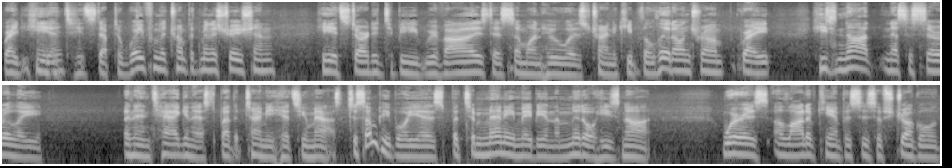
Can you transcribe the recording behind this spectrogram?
right? He had he stepped away from the Trump administration. He had started to be revised as someone who was trying to keep the lid on Trump, right? He's not necessarily an antagonist by the time he hits UMass. To some people, he is, but to many, maybe in the middle, he's not. Whereas a lot of campuses have struggled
